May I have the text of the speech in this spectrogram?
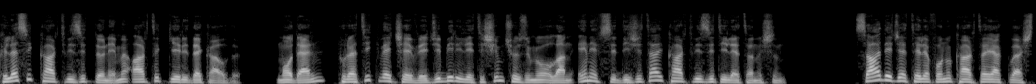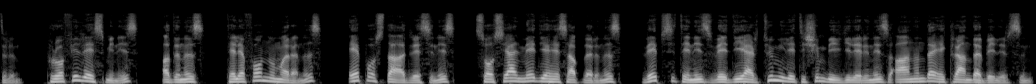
Klasik kartvizit dönemi artık geride kaldı. Modern, pratik ve çevreci bir iletişim çözümü olan NFC dijital kartvizit ile tanışın. Sadece telefonu karta yaklaştırın. Profil resminiz, adınız, telefon numaranız, e-posta adresiniz, sosyal medya hesaplarınız, web siteniz ve diğer tüm iletişim bilgileriniz anında ekranda belirsin.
